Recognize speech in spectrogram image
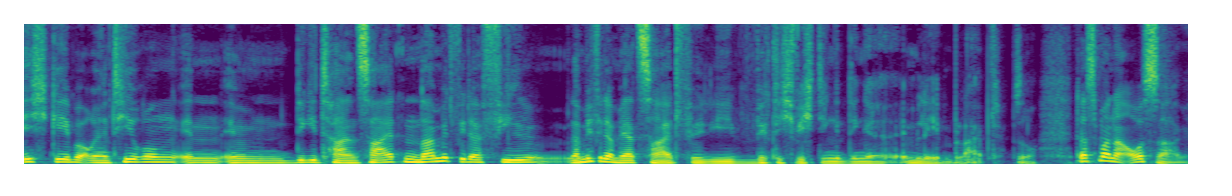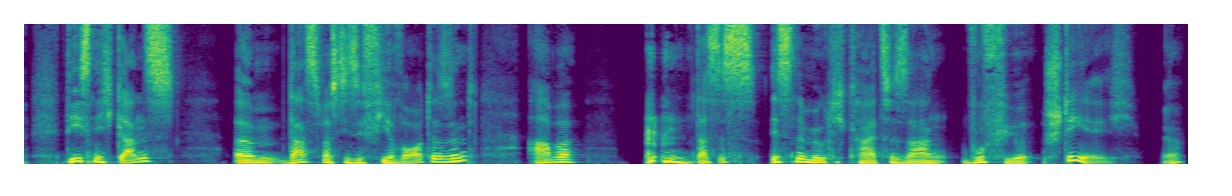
ich gebe Orientierung in, in digitalen Zeiten, damit wieder viel, damit wieder mehr Zeit für die wirklich wichtigen Dinge im Leben bleibt. So, das ist meine Aussage. Die ist nicht ganz ähm, das, was diese vier Worte sind, aber das ist, ist eine Möglichkeit zu sagen, wofür stehe ich. Ja?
